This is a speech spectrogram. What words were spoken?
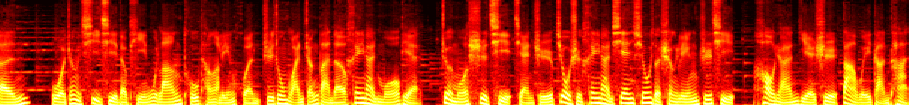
嗯，我正细细的品悟狼图腾灵魂之中完整版的黑暗魔典，这魔士气简直就是黑暗仙修的圣灵之气。”浩然也是大为感叹：“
